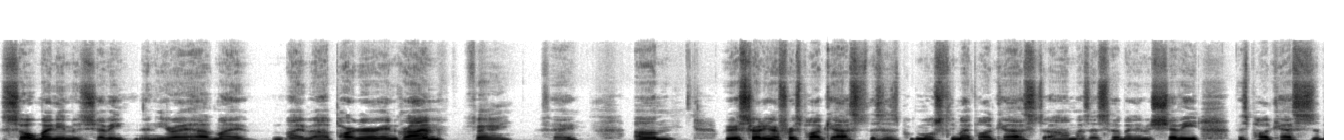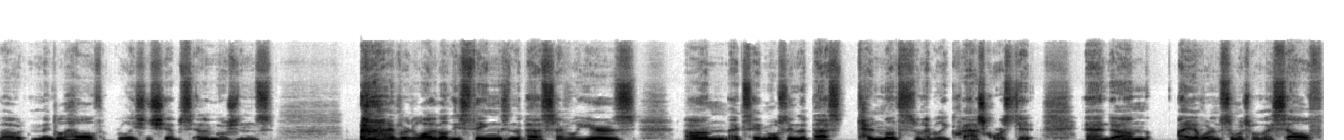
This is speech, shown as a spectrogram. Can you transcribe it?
so my name is Shevvy, and here I have my my uh, partner in crime, Faye. Faye. Um, we are starting our first podcast. This is mostly my podcast. Um, as I said, my name is Shevvy. This podcast is about mental health, relationships, and emotions. I've learned a lot about these things in the past several years. Um, I'd say mostly in the past 10 months when I really crash coursed it. And um, I have learned so much about myself,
